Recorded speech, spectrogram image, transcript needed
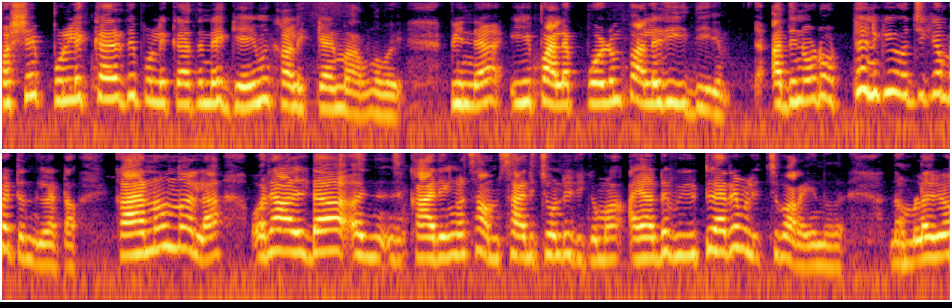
പക്ഷേ പുള്ളിക്കാരത്തി പുള്ളിക്കാരത്തിന്റെ ഗെയിം കളിക്കാൻ മറന്നുപോയി. പിന്നെ ഈ പലപ്പോഴും പല രീതിയിലും. അതിനോട് ഒട്ടും എനിക്ക് യോജിക്കാൻ പറ്റുന്നില്ല കേട്ടോ കാരണം ഒന്നല്ല ഒരാളുടെ കാര്യങ്ങൾ സംസാരിച്ചുകൊണ്ടിരിക്കുമ്പോൾ അയാളുടെ വീട്ടുകാരെ വിളിച്ച് പറയുന്നത്. നമ്മളൊരു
